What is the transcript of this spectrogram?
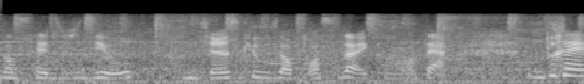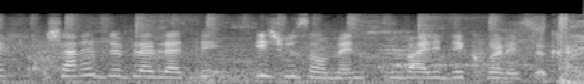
dans cette vidéo. Vous me direz ce que vous en pensez dans les commentaires. Bref, j'arrête de blablater et je vous emmène, on va aller découvrir les secrets.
